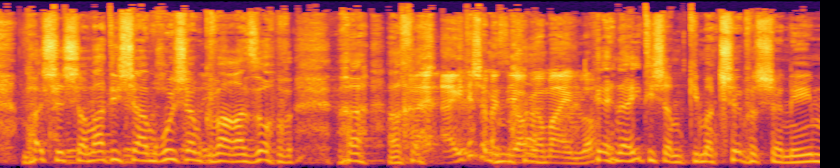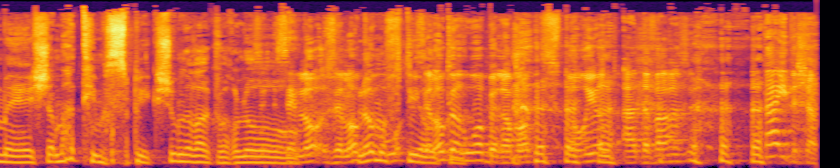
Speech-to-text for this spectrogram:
מה ששמעתי שאמרו שם כבר, עזוב. היית שם איזה יום יומיים, לא? כן, הייתי שם כמעט שבע שנים, אה, שמעתי מספיק, שום דבר כבר לא זה לא, זה לא, לא גרוע, מפתיע לא אותי. גרוע ברמות היסטוריות הדבר הזה? אתה היית שם,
